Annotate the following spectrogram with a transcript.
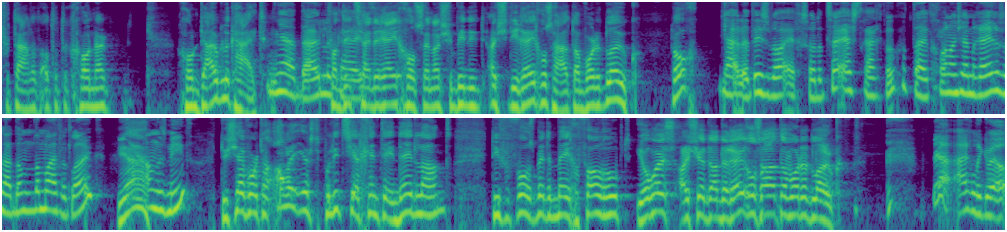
vertaal het altijd gewoon naar gewoon duidelijkheid. Ja, Van duidelijkheid. dit zijn de regels en als je, binnen, als je die regels houdt, dan wordt het leuk. Toch? Ja, dat is wel echt zo. Dat zei Esther eigenlijk ook altijd. Gewoon als je aan de regels staat, dan, dan blijft het leuk. Ja. Anders niet. Dus jij wordt de allereerste politieagent in Nederland die vervolgens met een megafoon roept: Jongens, als je dan de regels houdt, dan wordt het leuk. Ja, eigenlijk wel.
